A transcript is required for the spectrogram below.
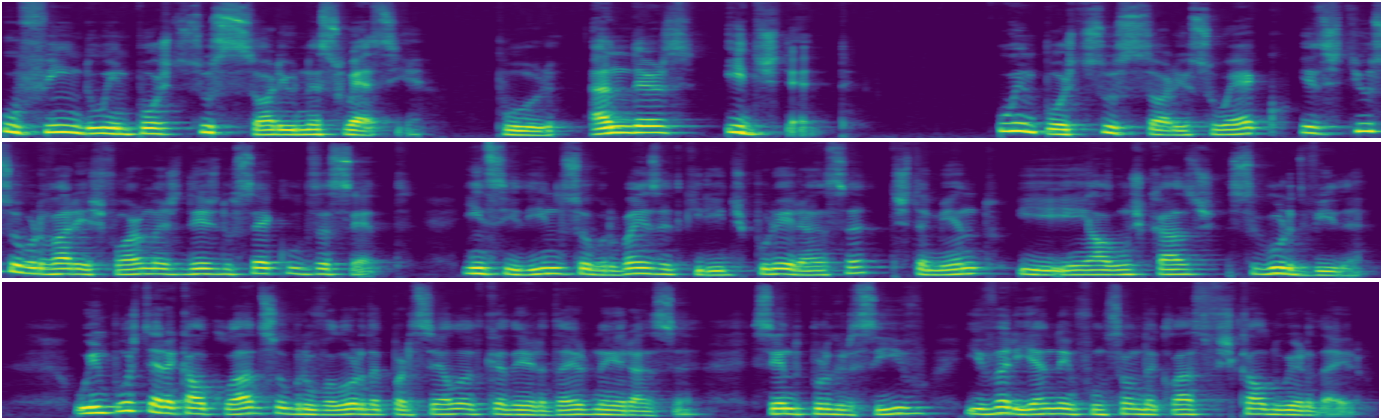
O fim do imposto sucessório na Suécia, por Anders Idstedt. O imposto sucessório sueco existiu sobre várias formas desde o século XVII, incidindo sobre bens adquiridos por herança, testamento e, em alguns casos, seguro de vida. O imposto era calculado sobre o valor da parcela de cada herdeiro na herança, sendo progressivo e variando em função da classe fiscal do herdeiro.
